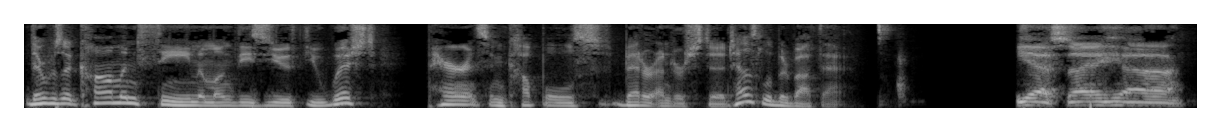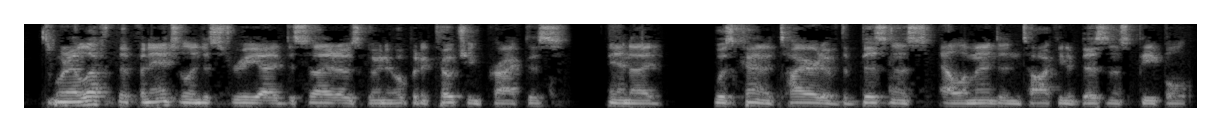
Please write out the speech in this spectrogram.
There was a common theme among these youth you wished parents and couples better understood. Tell us a little bit about that. Yes, I uh, when I left the financial industry, I decided I was going to open a coaching practice, and I was kind of tired of the business element and talking to business people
